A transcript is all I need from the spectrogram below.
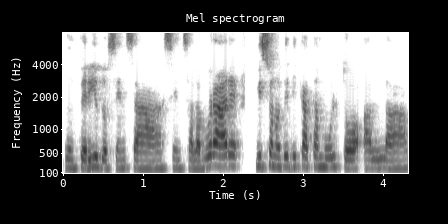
un periodo senza, senza lavorare, mi sono dedicata molto alla,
